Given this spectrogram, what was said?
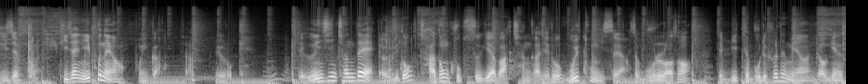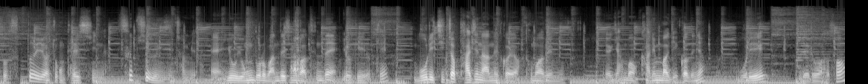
이 제품 디자인이 이쁘네요. 보니까 자 이제 은신처인데 여기도 자동 급수기와 마찬가지로 물통이 있어요. 그래서 물을 넣어서 밑에 물이 흐르면 여기는 또 습도 유지가 조금 될 수 있는 습식 은신처입니다. 예, 이 용도로 만드신 것 같은데 여기 이렇게 물이 직접 닿진 않을 거예요. 도마뱀이 여기 한번 가림막이 있거든요. 물이 내려와서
